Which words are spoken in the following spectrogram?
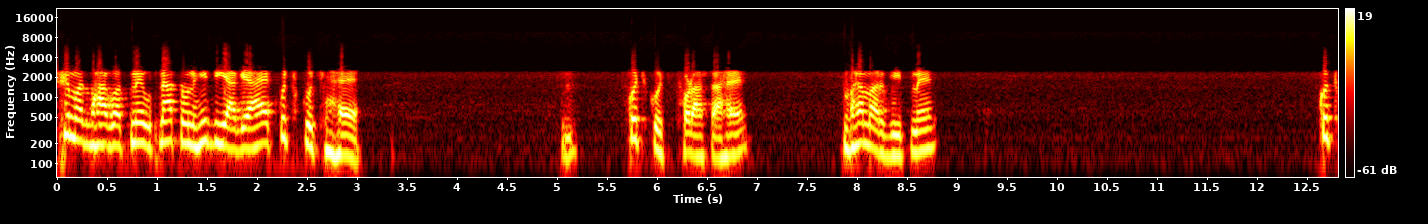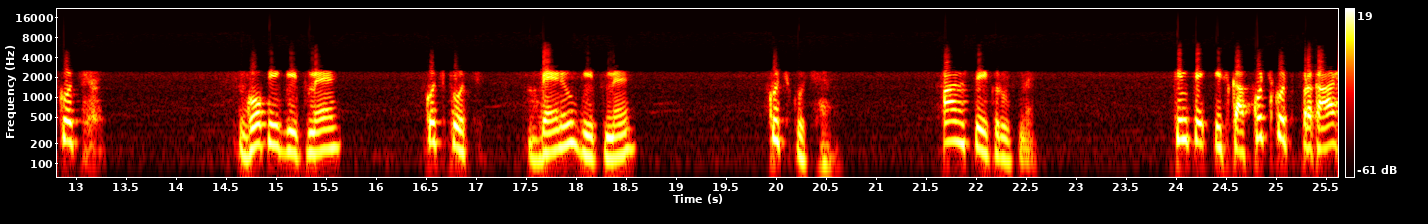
श्रीमद भागवत में उतना तो नहीं दिया गया है कुछ कुछ है। कुछ कुछ थोड़ा सा है। भ्रमर गीत में। कुछ कुछ गोपी गीत में। कुछ कुछ वेणु गीत में। कुछ कुछ है। आंशिक रूप में। किंतु इसका कुछ कुछ प्रकाश,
